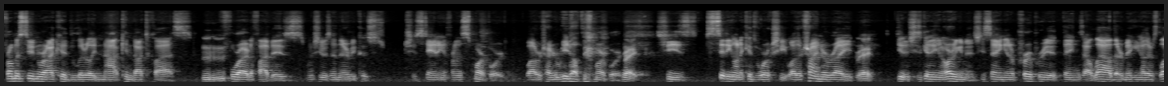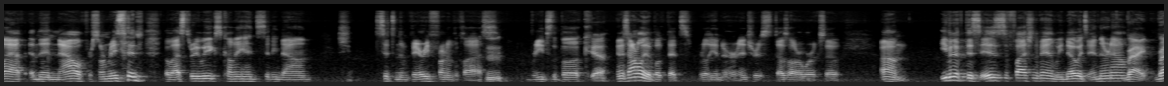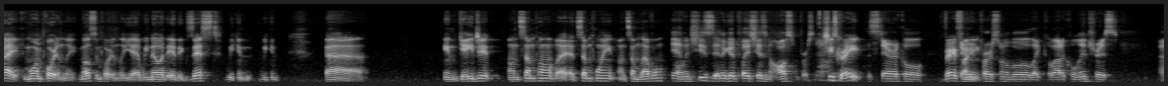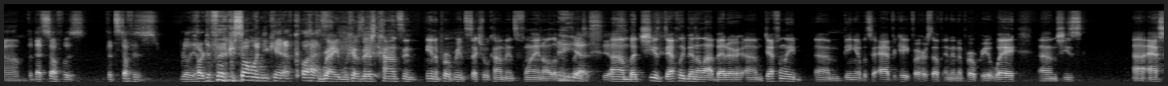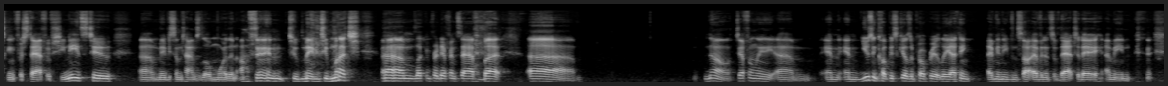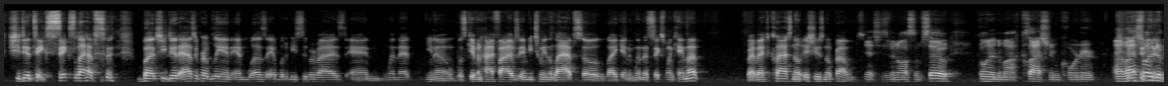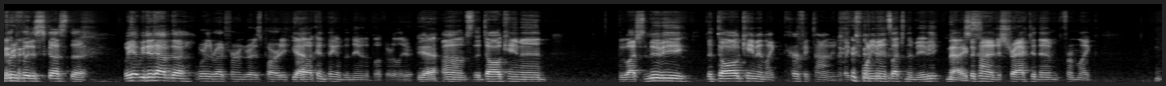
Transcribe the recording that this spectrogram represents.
from a student where I could literally not conduct class hmm four out of five days when she was in there because she's standing in front of the smart board while we're trying to read off the smart board. Right. She's sitting on a kid's worksheet while they're trying to write. Right. You know, she's getting an argument. She's saying inappropriate things out loud that are making others laugh. And then now, for some reason, the last three weeks, coming in, sitting down, she sits in the very front of the class, Mm. reads the book, Yeah. and it's not really a book that's really into her interests, does all her work. So, um, even if this is a flash in the pan, we know it's in there now. Right. Right. More importantly, most importantly, yeah, we know it, it exists. We can, we can uh, engage it on some point, at some point, on some level. Yeah, when she's in a good place, she has an awesome personality. She's great. hysterical, Very very funny. personable, like a lot of cool interests. Um, but that stuff was that stuff is really hard to focus on when you can't have class. Right. Because there's constant inappropriate sexual comments flying all over the place. yes. Yes. Um, but she has definitely been a lot better. Um, definitely um, being able to advocate for herself in an appropriate way. Um, she's uh, asking for staff if she needs to. Um, maybe sometimes a little more than often, too maybe too much. Um, looking for different staff, but no, definitely, um, and and using coping skills appropriately. I think I mean even saw evidence of that today. I mean, she did take six laps, but she did ask appropriately and, and was able to be supervised. And when that you know was given high fives in between the laps, so like and when the sixth one came up, right back to class, no issues, no problems. yeah, she's been awesome. So going into my classroom corner, um, I just wanted to briefly discuss the. We, had, we did have the where the red fern grows party. Yeah. I couldn't think of the name of the book earlier. Yeah, Um, so the dog came in. We watched the movie. The dog came in like perfect timing, with like 20 minutes left in the movie. nice. So kind of distracted them from like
